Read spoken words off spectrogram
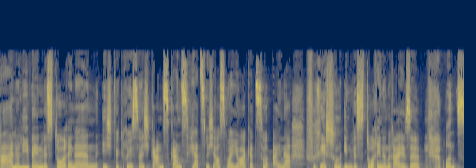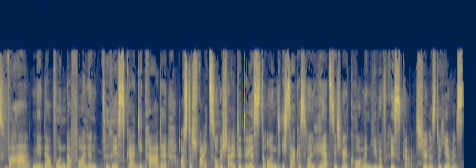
Hallo liebe Investorinnen, ich begrüße euch ganz, ganz herzlich aus Mallorca zu einer frischen Investorinnenreise und zwar mit der wundervollen Friska, die gerade aus der Schweiz zugeschaltet ist und ich sage es mal herzlich willkommen, liebe Friska. Schön, dass du hier bist.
